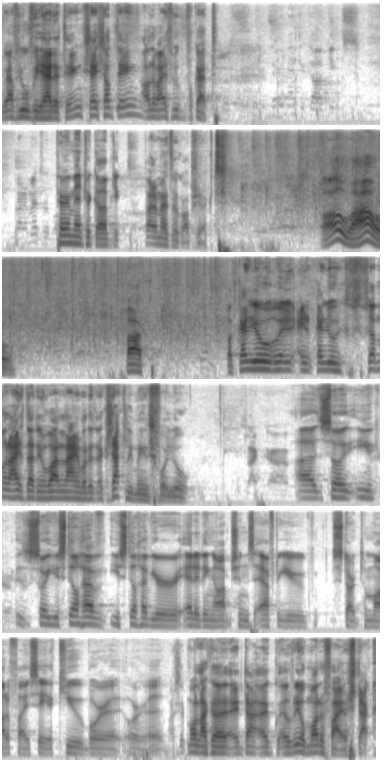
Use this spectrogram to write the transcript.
we have UV editing. Say something, otherwise we forget. Parametric objects. Parametric objects. Oh wow! But but can you uh, can you summarize that in one line what it exactly means for you? Uh, so you so you still have you still have your editing options after you start to modify, say, a cube or a or a. Is more like a, a, a, a real modifier stack?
